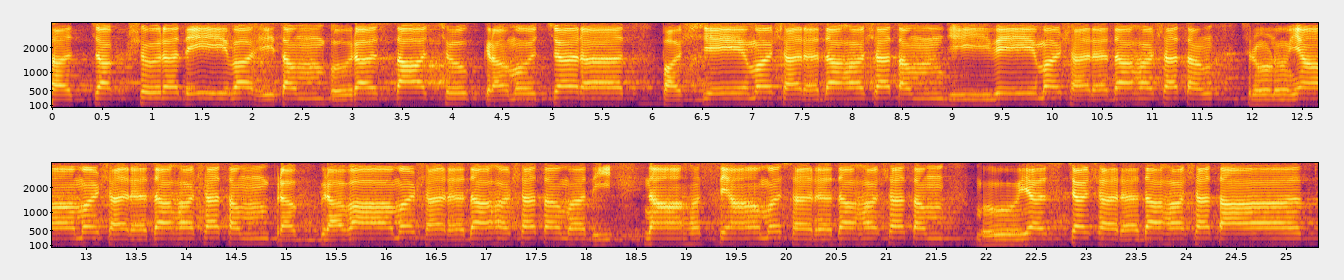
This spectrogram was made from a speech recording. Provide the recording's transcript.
तच्चक्षुरदेवहितं पुरस्ताच्छुक्रमुच्चरत्। पश्येम शरदः शतं जीवेम शरदः शतं शृणुयाम शरदः शतं प्रब्रवाम शरदः शतमधिनाहस्याम शरदः शतं भूयश्च शरदः शतात्।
